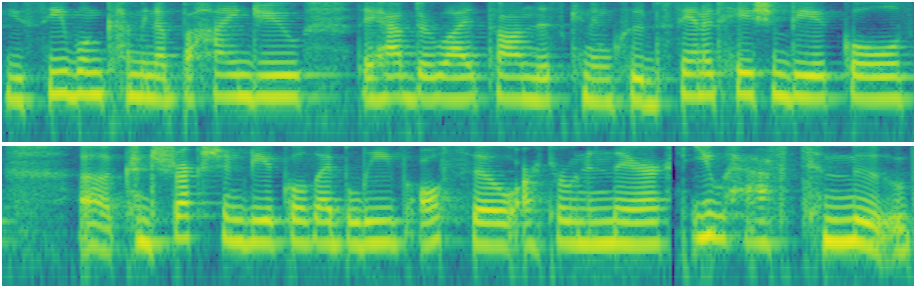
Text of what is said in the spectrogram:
you see one coming up behind you, they have their lights on. This can include sanitation vehicles, uh, construction vehicles, I believe, also are thrown in there. You have to move.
